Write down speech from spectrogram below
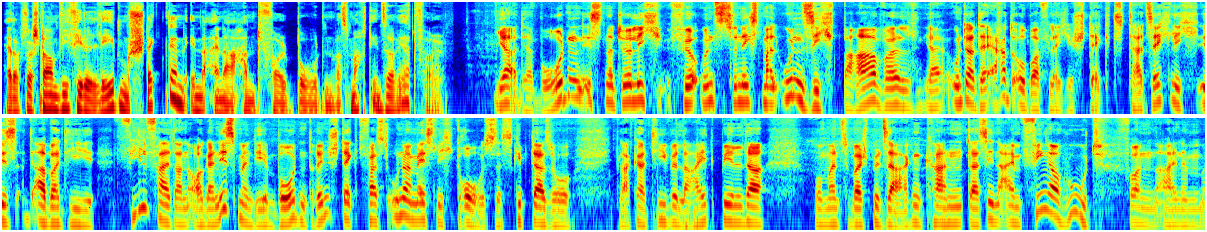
Herr Dr. Storm, wie viel Leben steckt denn in einer Handvoll Boden? Was macht ihn so wertvoll? Ja, der Boden ist natürlich für uns zunächst mal unsichtbar, weil ja unter der Erdoberfläche steckt. Tatsächlich ist aber die Vielfalt an Organismen, die im Boden drinsteckt, fast unermesslich groß. Es gibt da so plakative Leitbilder, wo man zum Beispiel sagen kann, dass in einem Fingerhut von einem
